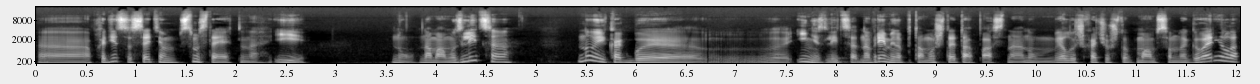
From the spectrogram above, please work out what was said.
э, обходиться с этим самостоятельно и ну, на маму злиться, ну и как бы э, и не злиться одновременно, потому что это опасно. Ну, я лучше хочу, чтобы мама со мной говорила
